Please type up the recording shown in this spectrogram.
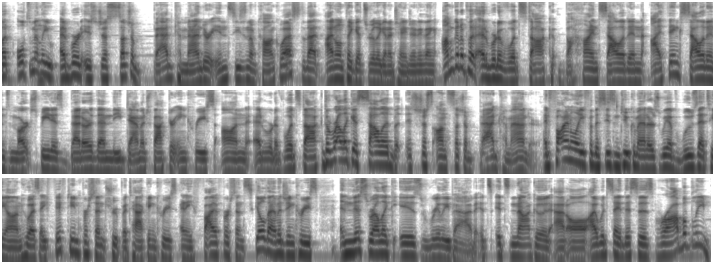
but ultimately Edward is just such a bad commander in season of conquest that I don't think it's really going to change anything. I'm going to put Edward of Woodstock behind Saladin. I think Saladin's march speed is better than the damage factor increase on Edward of Woodstock. The relic is solid but it's just on such a bad commander. And finally for the season 2 commanders we have Wu Zetian who has a 15 percent troop attack increase and a 5 percent skill damage increase and this relic is really bad. It's it's not good at all. I would say this is probably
